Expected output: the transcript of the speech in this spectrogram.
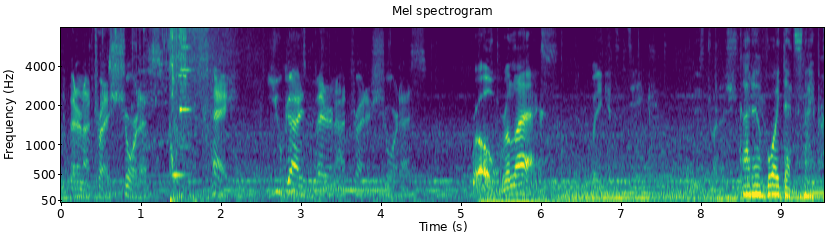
They better not try to short us. Hey, you guys better not try to short us. Bro, relax. What you get to take. He's trying to shoot. Gotta avoid that sniper.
